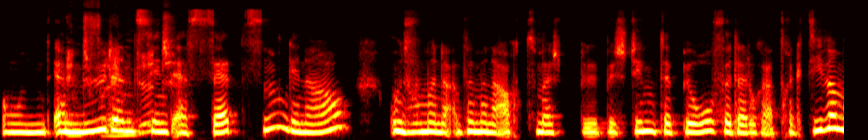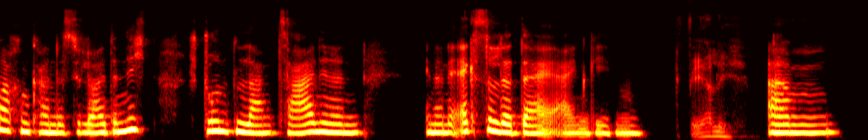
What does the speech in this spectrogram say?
und ermüdend sind, ersetzen, genau. Und wo man, wenn man auch zum Beispiel bestimmte Berufe dadurch attraktiver machen kann, dass die Leute nicht stundenlang Zahlen in, ein, in eine Excel-Datei eingeben. Gefährlich. Ähm,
